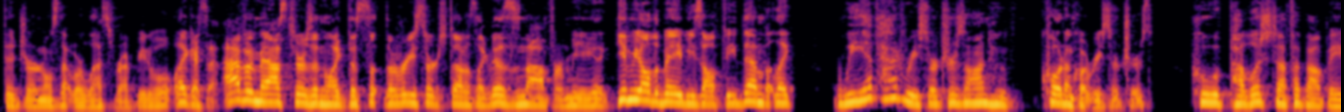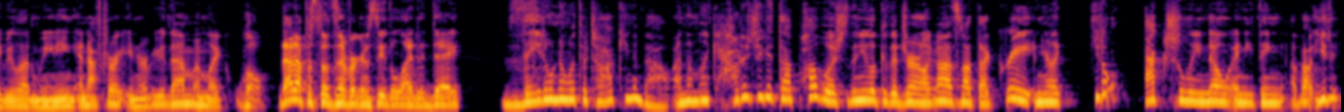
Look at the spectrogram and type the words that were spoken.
the journals that were less reputable. Like I said, I have a master's and like the research stuff is like this is not for me. Like, give me all the babies, I'll feed them. But like we have had researchers on who quote unquote researchers who have published stuff about baby led weaning. And after I interview them, I'm like, well, that episode's never going to see the light of day. They don't know what they're talking about. And I'm like, how did you get that published? And then you look at the journal, like, oh, it's not that great. And you're like, you don't actually know anything about you.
